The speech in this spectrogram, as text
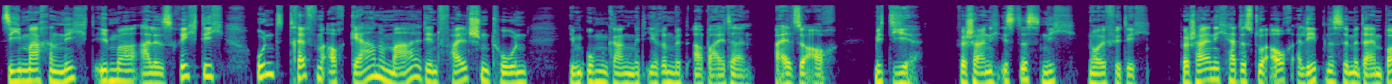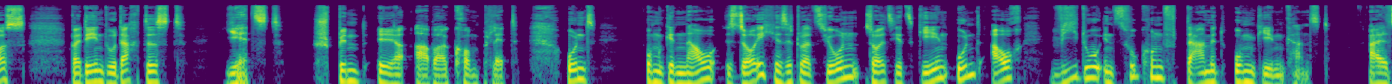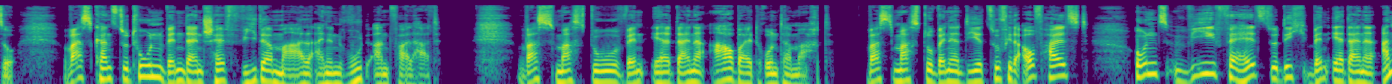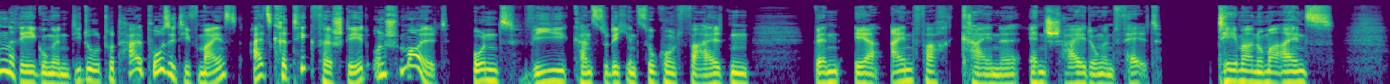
sie machen nicht immer alles richtig und treffen auch gerne mal den falschen Ton im Umgang mit ihren Mitarbeitern also auch mit dir. Wahrscheinlich ist es nicht neu für dich. Wahrscheinlich hattest du auch Erlebnisse mit deinem Boss, bei denen du dachtest, jetzt spinnt er aber komplett. Und um genau solche Situationen soll es jetzt gehen und auch, wie du in Zukunft damit umgehen kannst. Also, was kannst du tun, wenn dein Chef wieder mal einen Wutanfall hat? Was machst du, wenn er deine Arbeit runtermacht? Was machst du, wenn er dir zu viel aufhalst? Und wie verhältst du dich, wenn er deine Anregungen, die du total positiv meinst, als Kritik versteht und schmollt? Und wie kannst du dich in Zukunft verhalten, wenn er einfach keine Entscheidungen fällt? Thema Nummer eins.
